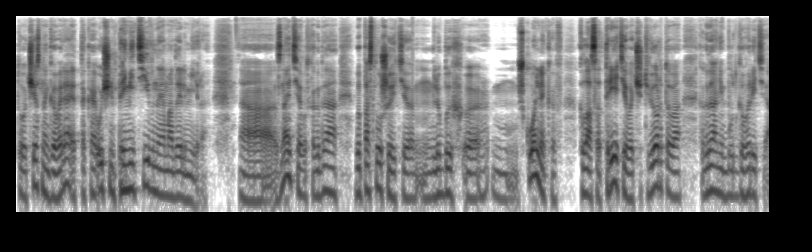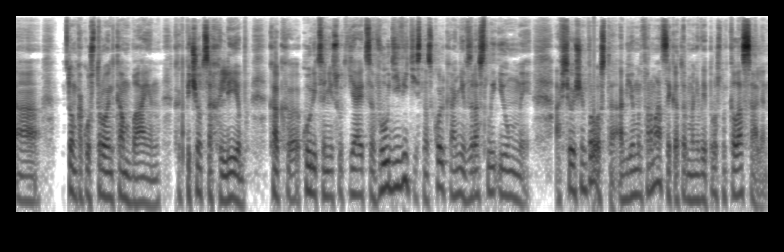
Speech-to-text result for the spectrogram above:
то, честно говоря, это такая очень примитивная модель мира. А, знаете, вот когда вы послушаете любых э, школьников класса третьего, четвертого, когда они будут говорить о том, как устроен комбайн, как печется хлеб, как э, курицы несут яйца, вы удивитесь, насколько они взрослы и умны. А все очень просто. Объем информации, которым они владеют, просто колоссален.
